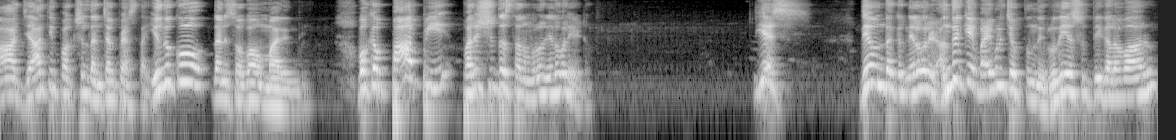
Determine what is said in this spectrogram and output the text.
ఆ జాతి పక్షులు దాన్ని చంపేస్తాయి. ఎందుకు? దాని స్వభావం మారింది. ఒక పాపి పరిశుద్ధ స్థలంలో నిలవలేడు. ఎస్ దేవుని దగ్గర నిలవలేడు. అందుకే బైబిల్ చెప్తుంది హృదయ శుద్ధి గలవారు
